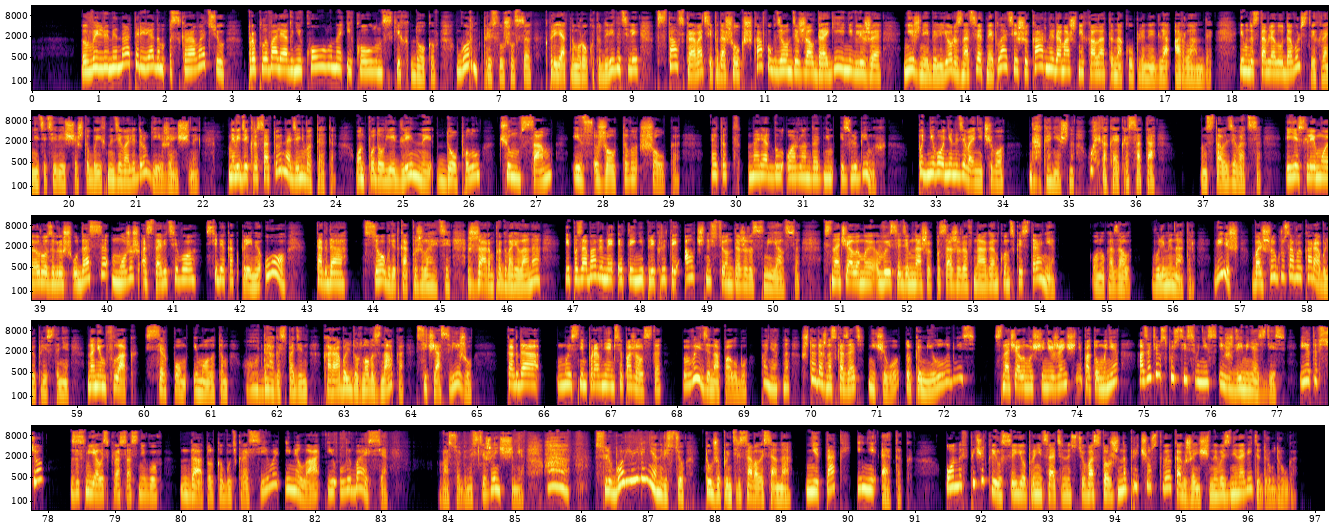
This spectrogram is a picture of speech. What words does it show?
В иллюминаторе рядом с кроватью проплывали огни Коулуна и коулунских доков. Горн прислушался к приятному рокоту двигателей, встал с кровати и подошел к шкафу, где он держал дорогие неглиже, нижнее белье, разноцветные платья и шикарные домашние халаты, накупленные для Орланды. Ему доставляло удовольствие хранить эти вещи, чтобы их надевали другие женщины. Наведи красоту и надень вот это. Он подал ей длинный до полу чум-сам из желтого шелка. Этот наряд был у Орландо одним из любимых. Под него не надевай ничего. Да, конечно. Ой, какая красота. Он стал одеваться. Если мой розыгрыш удастся, можешь оставить его себе как премию. О, тогда все будет как пожелаете, — с жаром проговорила она, и, позабавленный этой неприкрытой алчностью, он даже рассмеялся. Сначала мы высадим наших пассажиров на гонконгской стороне. Он указал в иллюминатор. «Видишь, большой грузовой корабль у пристани. На нем флаг с серпом и молотом. О, да, господин, корабль дурного знака. Сейчас вижу. Когда мы с ним поравняемся, пожалуйста, выйди на палубу. Понятно. Что я должна сказать? Ничего, только мило улыбнись. Сначала мужчине и женщине, потом мне, а затем спустись вниз и жди меня здесь. И это все?» — засмеялась краса Снегов. «Да, только будь красива и мила, и улыбайся в особенности женщине. «А, с любовью или ненавистью?» — тут же поинтересовалась она. «Не так и не этак». Он впечатлился ее проницательностью, восторженно предчувствуя, как женщины возненавидят друг друга.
